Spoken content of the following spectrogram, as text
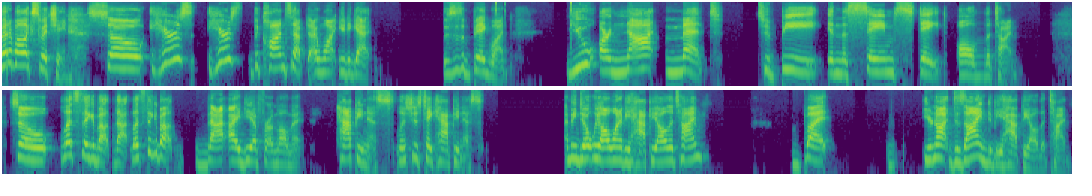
metabolic switching. So here's here's the concept i want you to get. This is a big one. You are not meant to be in the same state all the time. So let's think about that. Let's think about that idea for a moment. Happiness. Let's just take happiness. I mean don't we all want to be happy all the time? But you're not designed to be happy all the time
